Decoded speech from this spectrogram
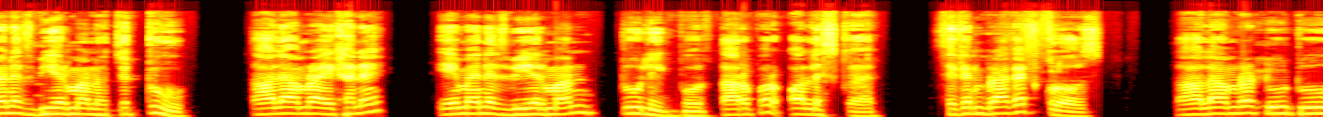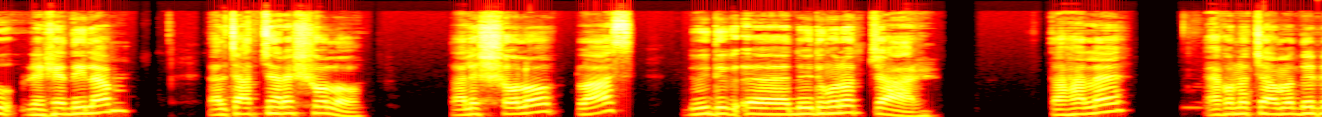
মাইনাস বি এর মান হচ্ছে টু তাহলে আমরা এখানে এ মাইনাস বি এর মান টু লিখব, তার উপর whole square second bracket close তাহলে আমরা টু টু রেখে দিলাম। তাহলে চার চারে ষোলো। তাহলে ষোলো প্লাস দুই দুই দুগুণ চার। তাহলে এখন হচ্ছে আমাদের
